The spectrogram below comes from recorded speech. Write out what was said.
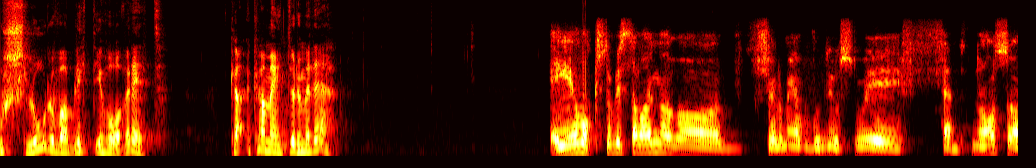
Oslo du var blitt i hodet ditt. Hva, hva mente du med det? Jeg er jo vokst opp i Stavanger, og selv om jeg har bodd i Oslo i 15 år, så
